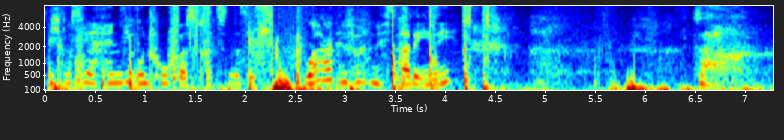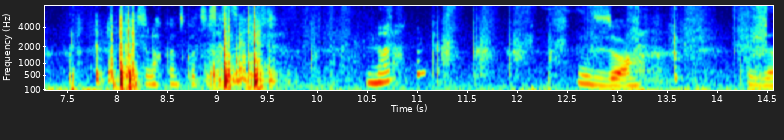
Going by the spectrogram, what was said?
Ich muss hier Handy und Huf was kratzen. Das ist wow, nicht gerade easy. So. Jetzt noch ganz kurz das Gesicht. Nein. So. So.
